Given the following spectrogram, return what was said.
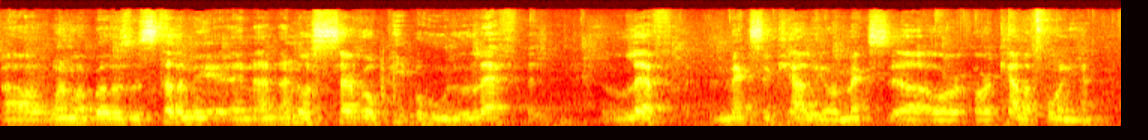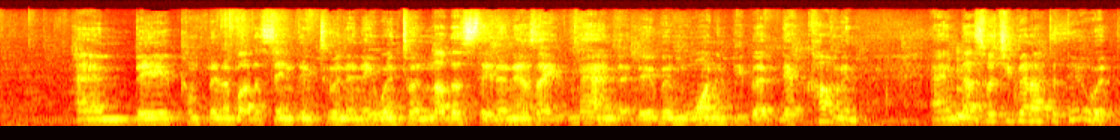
uh, one of my brothers was telling me, and I I know several people who left left Mexicali or Mex uh, or, or California, and they complained about the same thing too. And then they went to another state, and they was like, man, they've been warning people that they're coming, and that's what you're gonna have to deal with.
